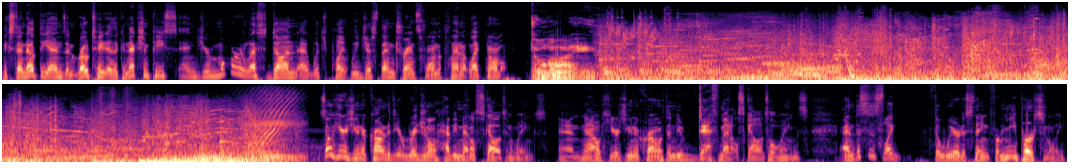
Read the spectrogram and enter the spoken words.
Extend out the ends and rotate in the connection piece, and you're more or less done, at which point we just then transform the planet like normal. Do I? So here's Unicron with the original heavy metal skeleton wings. And now here's Unicron with the new death metal skeletal wings. And this is like the weirdest thing for me personally.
